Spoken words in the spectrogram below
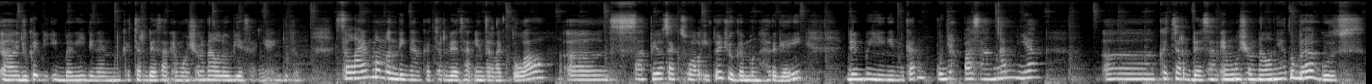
uh, juga diimbangi dengan kecerdasan emosional lo biasanya gitu. Selain mementingkan kecerdasan intelektual, uh, sapioseksual itu juga menghargai dan menginginkan punya pasangan yang uh, kecerdasan emosionalnya tuh bagus.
